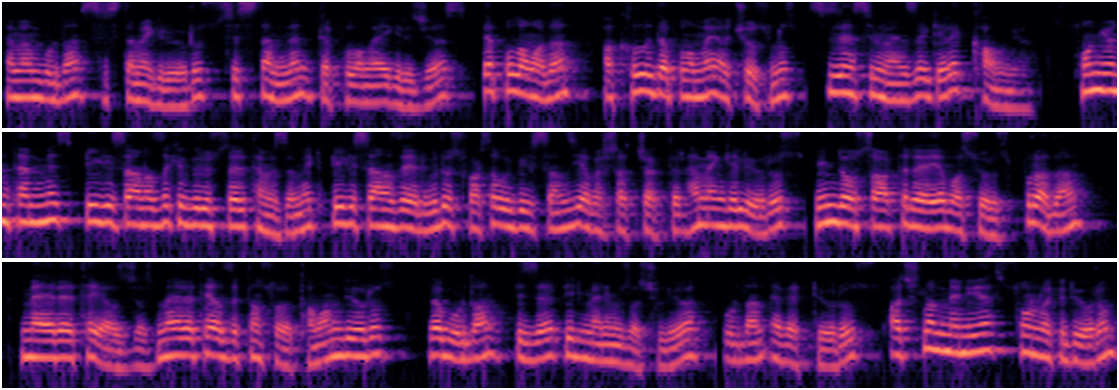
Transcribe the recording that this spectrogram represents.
hemen buradan sisteme giriyoruz. Sistemden depolamaya gireceğiz. Depolamadan akıllı depolamayı açıyorsunuz. Sizin silmenize gerek kalmıyor. Son yöntemimiz bilgisayarınızdaki virüsleri temizlemek. Bilgisayarınızda eğer virüs varsa bu bilgisayarınızı yavaşlatacaktır. Hemen geliyoruz. Windows artı R'ye basıyoruz. Buradan MRT yazacağız. MRT yazdıktan sonra tamam diyoruz ve buradan bize bir menümüz açılıyor. Buradan evet diyoruz. Açılan menüye sonraki diyorum.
